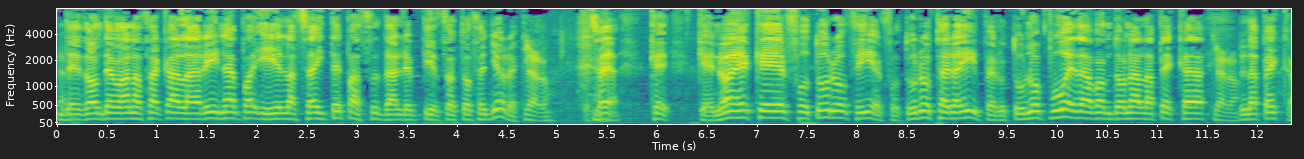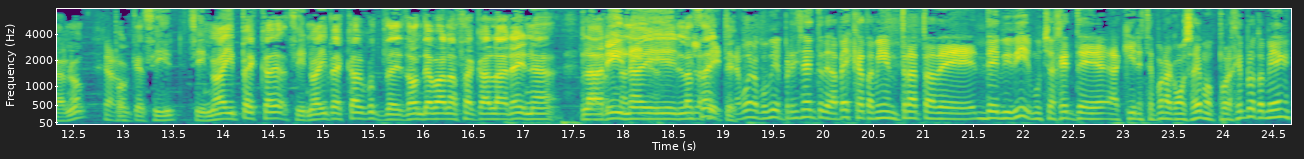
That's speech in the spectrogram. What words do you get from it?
¿De dónde van a sacar la harina y el aceite para darle pienso a estos señores? Claro. O sea, que, que no es que el futuro, sí, el futuro estará ahí, pero tú no puedes abandonar la pesca, la pesca, ¿no? Porque si, si no hay pesca, si no hay pesca, ¿de dónde van a sacar la arena, la harina y el aceite? Bueno, pues bien, precisamente de la pesca también trata de, de vivir mucha gente aquí en Estepona, como sabemos. Por ejemplo, también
